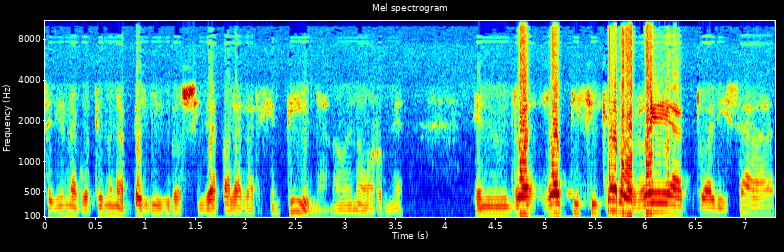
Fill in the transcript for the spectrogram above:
sería una cuestión de una peligrosidad para la Argentina, ¿no? Enorme, en ratificar o reactualizar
